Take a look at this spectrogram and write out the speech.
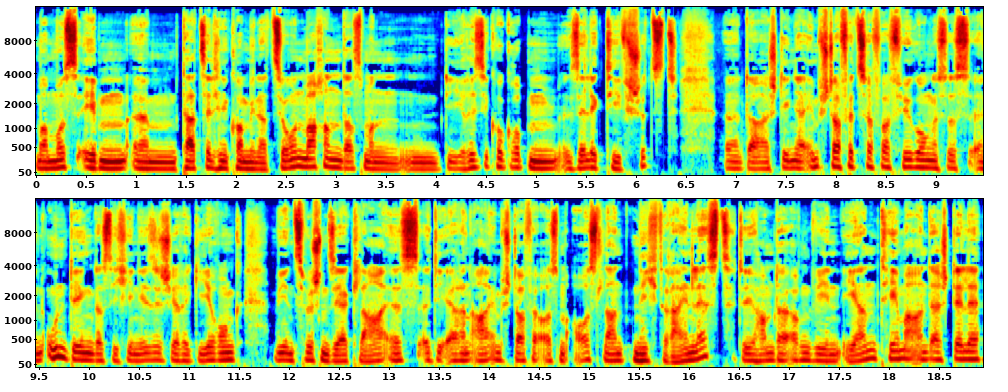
Man muss eben ähm, tatsächlich eine Kombination machen, dass man die Risikogruppen selektiv schützt. Äh, da stehen ja Impfstoffe zur Verfügung. Es ist ein Unding, dass die chinesische Regierung, wie inzwischen sehr klar ist, die RNA-Impfstoffe aus dem Ausland nicht reinlässt. Die haben da irgendwie ein Ehrenthema an der Stelle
